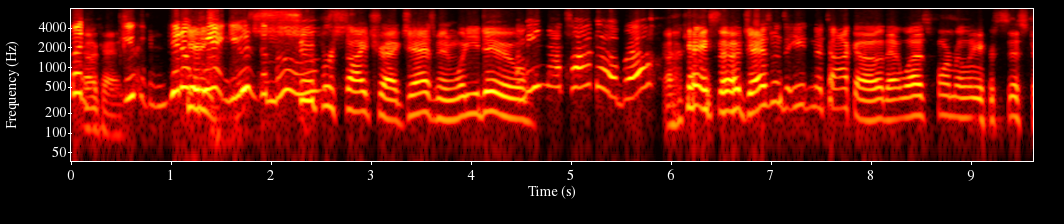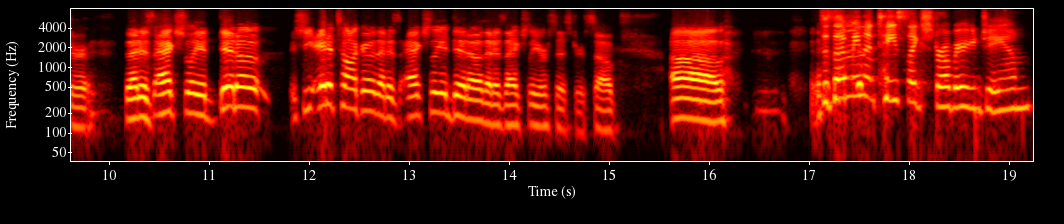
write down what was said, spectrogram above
but Okay. you Ditto Getting can't use the move. Super sidetrack, Jasmine. What do you do? I'm eating that taco, bro. Okay, so Jasmine's eating a taco that was formerly her sister. That is actually a ditto. She ate a taco that is actually a ditto that is actually her sister. So, uh, Does that mean it tastes like strawberry jam?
